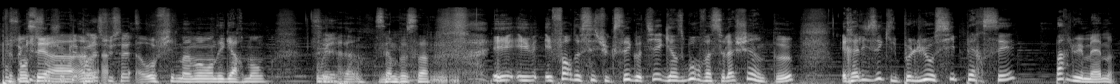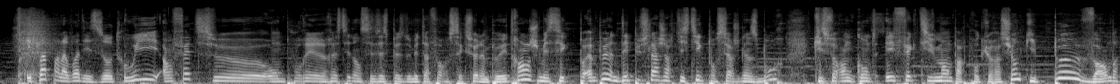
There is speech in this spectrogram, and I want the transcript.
Pour ceux qui sont à choqués par un- les sucettes. Au film Un moment d'égarement. C'est Oui. euh, c'est un peu ça. Et, et- et fort de ses succès, Gauthier Gainsbourg va se lâcher un peu et réaliser qu'il peut lui aussi percer par lui-même et pas par la voix des autres. Oui, en fait, ce- on pourrait rester dans ces espèces de métaphores sexuelles un peu étranges, mais c'est un peu un dépucelage artistique pour Serge Gainsbourg, qui se rend compte effectivement par procuration qu'il peut vendre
